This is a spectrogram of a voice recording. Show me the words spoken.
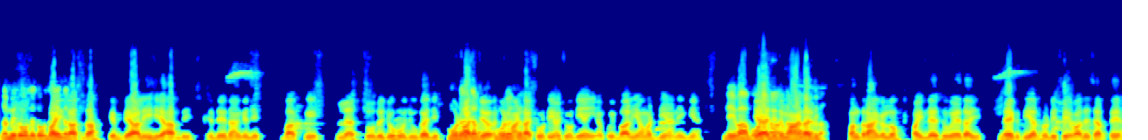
ਲੰਮੀ ਤੋਰ ਦੇ ਤੋਰ ਦੇ ਬਾਈ ਇੱਧਰ। ਦੱਸਦਾ ਕਿ 42000 ਦੀ ਇਹ ਦੇ ਦਾਂਗੇ ਜੀ। ਬਾਕੀ ਲੈਸ ਉਹਦੇ ਚ ਹੋ ਜਾਊਗਾ ਜੀ। ਅੱਜ ਚੱਲ। ਡਿਮਾਂਡਾਂ ਛੋਟੀਆਂ ਛੋਟੀਆਂ ਹੀ ਆ ਕੋਈ ਬਾਲੀਆਂ ਵੱਡੀਆਂ ਨਹੀਂ ਗੀਆਂ। ਲੇਵਾ ਬਹੁਤ ਜਾਇਜ਼ ਸ਼ਾਨਦਾਰ demand ਆ ਜੀ। ਦਾ 15 ਕਿਲੋ ਪਹਿਲੇ ਸੂਏ ਦਾ ਜੀ। ਇੱਕ ਤੀਰ ਤੁਹਾਡੀ ਸੇਵਾ ਦੇ ਸਿਰ ਤੇ ਆ।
